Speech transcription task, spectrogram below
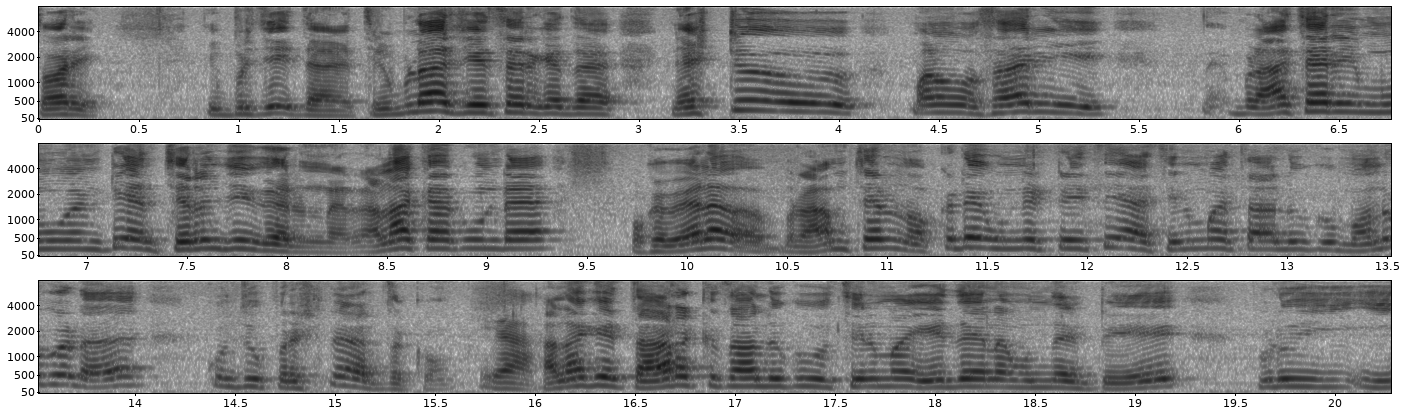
సారీ. ఇప్పుడు చే త్రిబుల్ ఆర్ చేశారు కదా. నెక్స్ట్ మనం ఒకసారి ఇప్పుడు ఆచార్య మూవ్ అంటే చిరంజీవి గారు ఉన్నారు. అలా కాకుండా ఒకవేళ రామ్ చరణ్ ఒక్కడే ఉన్నట్టయితే ఆ సినిమా తాలూకు మనుగడ కొంచెం ప్రశ్నార్థకం అలాగే తారక్ తాలూకు సినిమా ఏదైనా ఉందంటే ఇప్పుడు ఈ- ఈ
